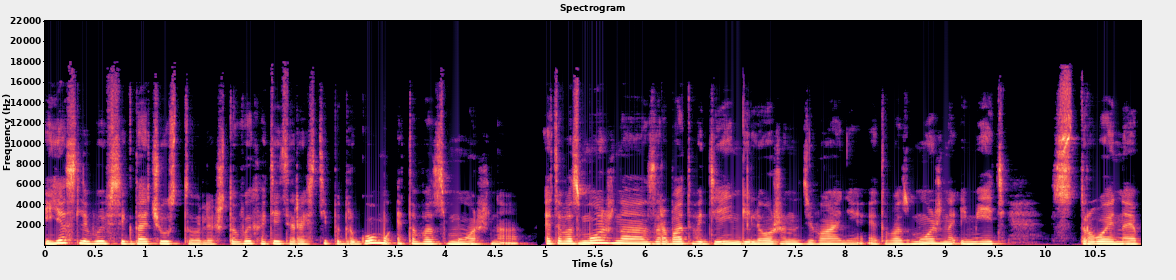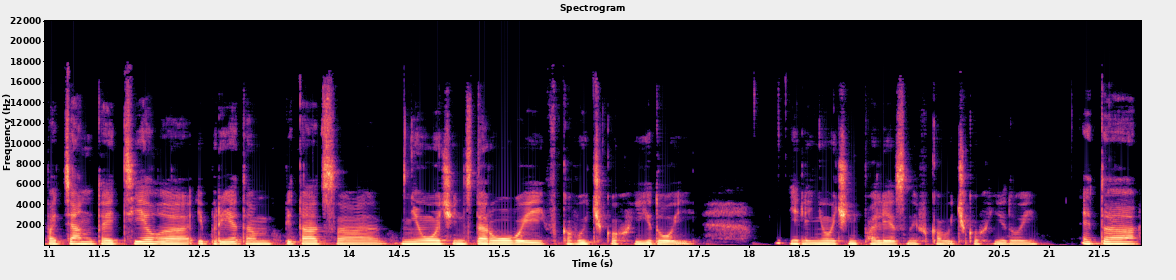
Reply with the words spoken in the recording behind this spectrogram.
если вы всегда чувствовали, что вы хотите расти по-другому, это возможно. Это возможно зарабатывать деньги лежа на диване. Это возможно иметь стройное, подтянутое тело и при этом питаться не очень здоровой в кавычках едой или не очень полезной в кавычках едой. Это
